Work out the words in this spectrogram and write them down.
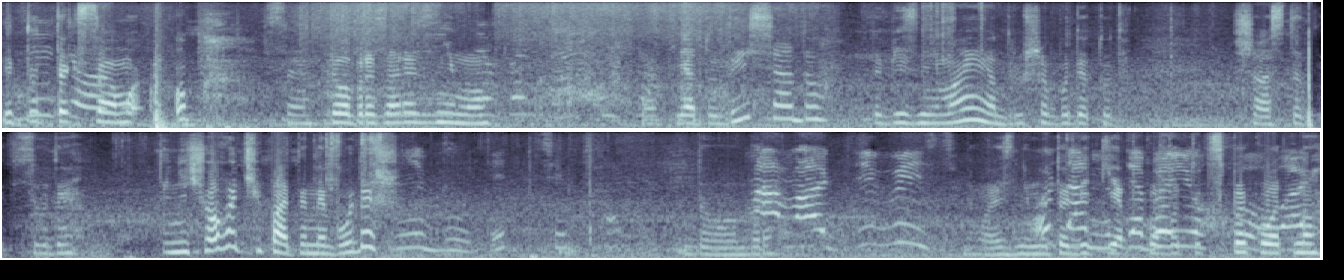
І тут так само. Оп, все. Добре, зараз зніму. Так, я туди сяду, тобі знімаю, Андрюша буде тут шастати всюди. Ти нічого чіпати не будеш? Не буде чіпати. Добре. Мама, дивись. Давай зніму тобі кепку, бо тут спекотно.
